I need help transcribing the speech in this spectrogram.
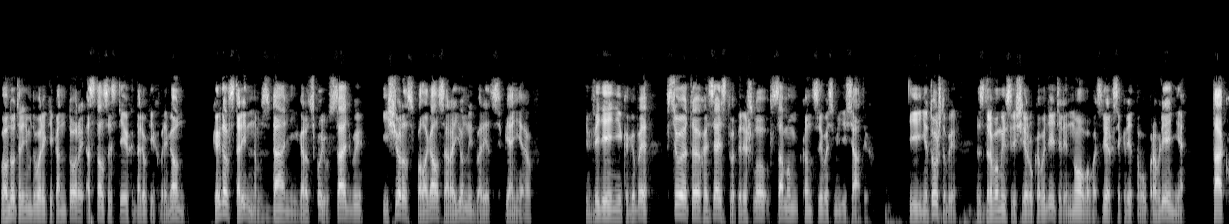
во внутреннем дворике конторы остался с тех далеких времен, когда в старинном здании городской усадьбы еще раз полагался районный дворец пионеров. В ведении КГБ все это хозяйство перешло в самом конце 80-х. И не то чтобы здравомыслящие руководители нового сверхсекретного управления так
